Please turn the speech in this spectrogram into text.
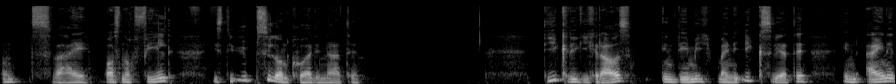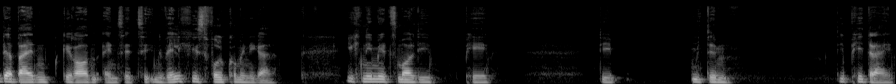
und 2. Was noch fehlt, ist die y-Koordinate. Die kriege ich raus, indem ich meine x-Werte in eine der beiden Geraden einsetze. In welche ist vollkommen egal. Ich nehme jetzt mal die P die, mit dem, die P3.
